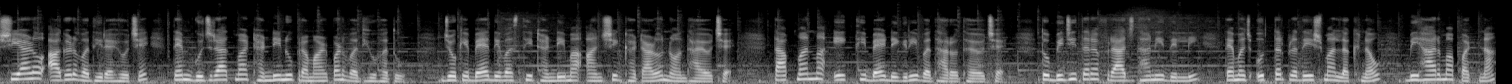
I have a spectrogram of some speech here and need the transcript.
શિયાળો આગળ વધી રહ્યો છે, તેમ ગુજરાતમાં ઠંડીનું પ્રમાણ પણ વધ્યું હતું. જો કે બે દિવસથી ઠંડીમાં આંશિક ઘટાડો નોંધાયો છે. તાપમાનમાં એકથી બે ડિગ્રી વધારો થયો છે. તો બીજી તરફ રાજધાની દિલ્હી તેમજ ઉત્તર પ્રદેશમાં લખનઉ, બિહારમાં પટના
